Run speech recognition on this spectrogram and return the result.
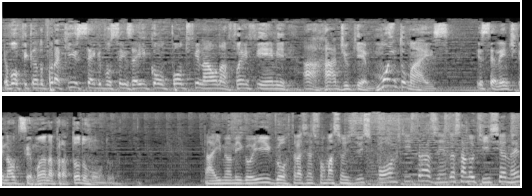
Eu vou ficando por aqui, segue vocês aí com o ponto final na Fã FM, a rádio que é muito mais. Excelente final de semana para todo mundo. Tá aí meu amigo Igor trazendo as informações do esporte e trazendo essa notícia, né,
